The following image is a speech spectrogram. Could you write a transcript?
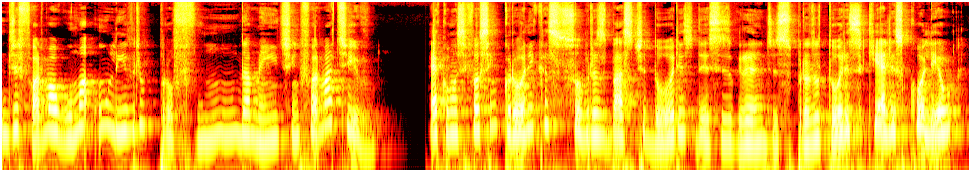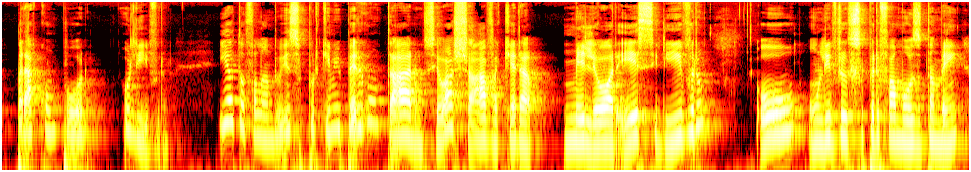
de forma alguma um livro profundamente informativo. É como se fossem crônicas sobre os bastidores desses grandes produtores que ela escolheu para compor o livro. E eu estou falando isso porque me perguntaram se eu achava que era melhor esse livro ou um livro super famoso também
